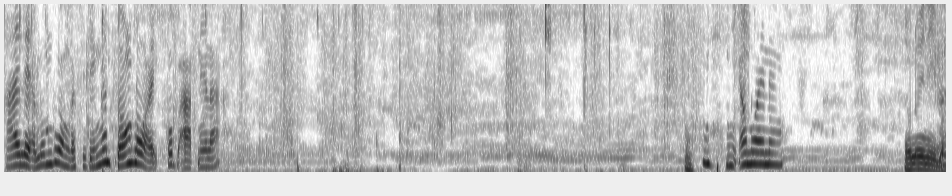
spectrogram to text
ขายแล้วรวมๆก็สิได้เงินสองร้อยก็บาทนี่ละนี่เอาหน่วยหนึ่งเอาหน่วยนี้บ่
